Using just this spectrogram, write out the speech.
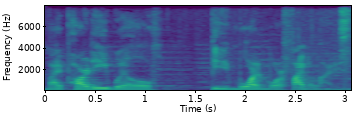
my party will be more and more finalized.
